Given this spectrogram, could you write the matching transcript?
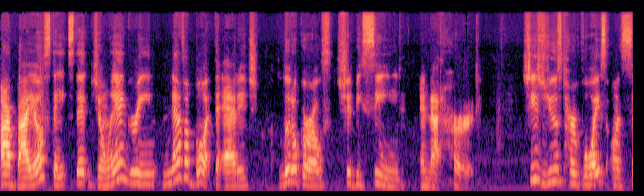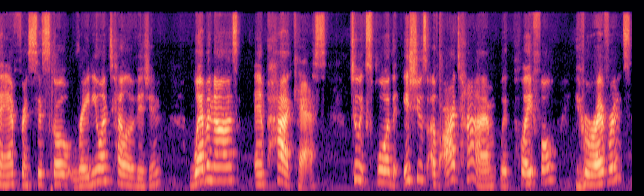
Our bio states that Joanne Green never bought the adage, little girls should be seen and not heard. She's used her voice on San Francisco radio and television, webinars, and podcasts to explore the issues of our time with playful irreverence,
